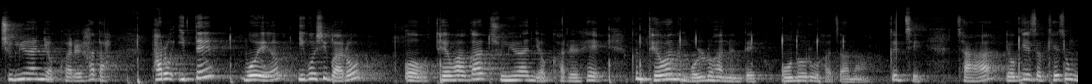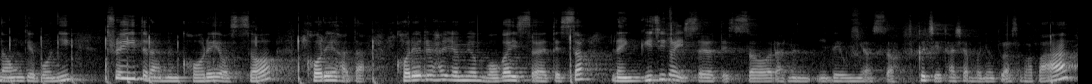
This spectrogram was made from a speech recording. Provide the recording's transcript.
중요한 역할을 하다. 바로 이때 뭐예요? 이곳이 바로 어, 대화가 중요한 역할을 해. 그럼 대화는 뭘로 하는데? 언어로 하잖아. 그치? 자, 여기에서 계속 나온 게 뭐니? 트레이드라는 거래였어. 거래하다. 거래를 하려면 뭐가 있어야 됐어? 랭귀지가 있어야 됐어. 라는 이 내용이었어. 그치? 다시 한번 여기 와서 봐봐.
